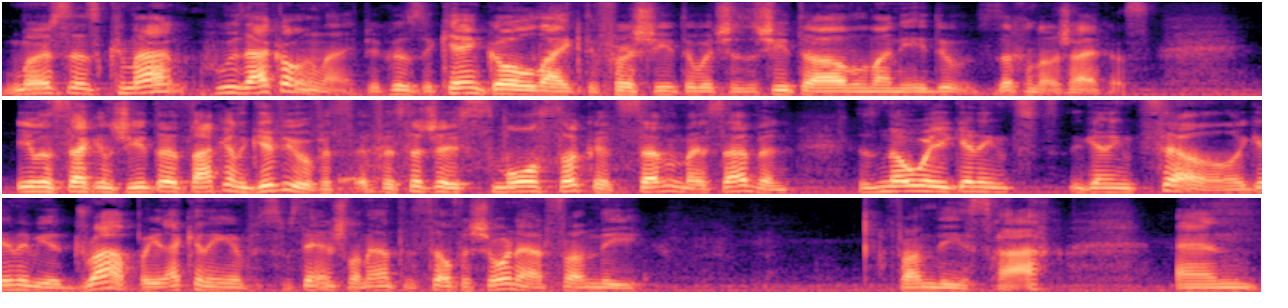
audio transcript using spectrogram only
Gemara says, "Come on, who's that going like? Because it can't go like the first shita, which is the shita of Manidu Zechano Shaychas. Even the second shita, it's not going to give you if it's if it's such a small sukkah, it's seven by seven. There's no way you're getting getting tzel. You're getting maybe a drop, but you're not getting a substantial amount of tzel for sure now from the from the schach. And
